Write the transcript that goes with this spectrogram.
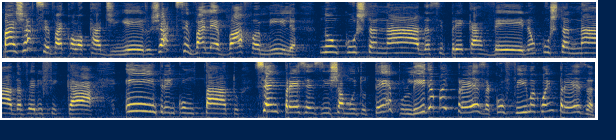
Mas já que você vai colocar dinheiro, já que você vai levar a família, não custa nada se precaver, não custa nada verificar entre em contato. Se a empresa existe há muito tempo, liga para a empresa, confirma com a empresa.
